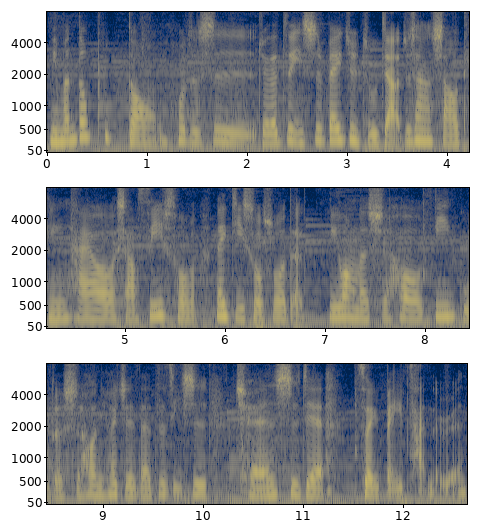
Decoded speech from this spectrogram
你们都不懂，或者是觉得自己是悲剧主角，就像韶婷还有小 C 所那集所说的，迷惘的时候、低谷的时候，你会觉得自己是全世界最悲惨的人。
